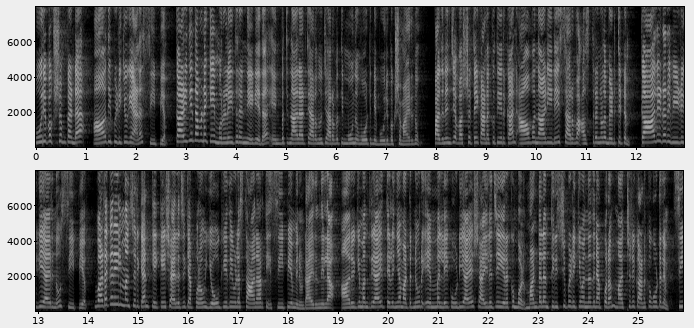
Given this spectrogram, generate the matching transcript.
ഭൂരിപക്ഷം കണ്ട് ആദ്യ പിടിക്കുകയാണ് സി പി എം. കഴിഞ്ഞ തവണ കെ മുരളീധരൻ നേടിയത് എൺപത്തിനാലായിരത്തി അറുന്നൂറ്റി അറുപത്തി മൂന്ന് വോട്ടിന്റെ ഭൂരിപക്ഷമായിരുന്നു. പതിനഞ്ച് വർഷത്തെ കണക്കു തീർക്കാൻ ആവനാഴിയിലെ സർവ അസ്ത്രങ്ങളും എടുത്തിട്ടും കാലിടറി വീഴുകയായിരുന്നു സി പി എം. വടകരയിൽ മത്സരിക്കാൻ കെ കെ ശൈലജയ്ക്കപ്പുറവും യോഗ്യതയുള്ള സ്ഥാനാർത്ഥി സി പി എമ്മിനുണ്ടായിരുന്നില്ല ആരോഗ്യമന്ത്രിയായി തെളിഞ്ഞ മട്ടന്നൂർ എം എൽ എ കൂടിയായ ശൈലജയെ ഇറക്കുമ്പോൾ മണ്ഡലം തിരിച്ചുപിടിക്കുമെന്നതിനപ്പുറം മറ്റൊരു കണക്കുകൂട്ടലും സി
